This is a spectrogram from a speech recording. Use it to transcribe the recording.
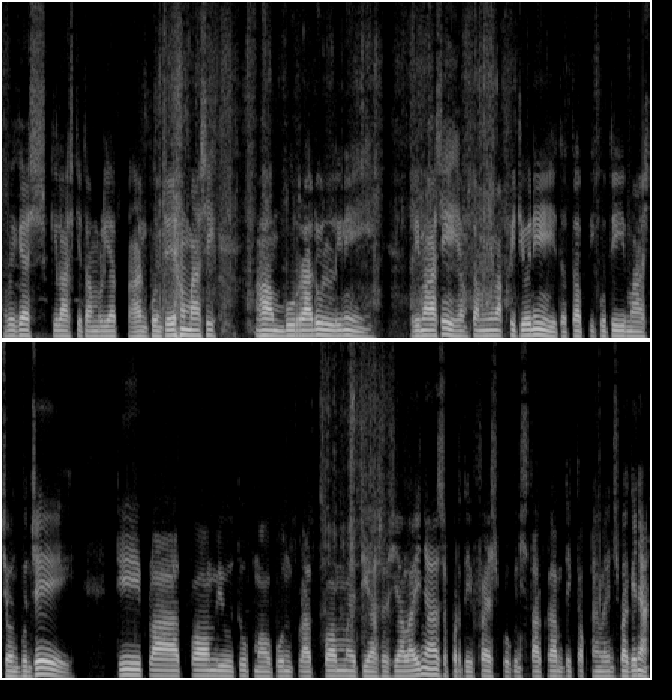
Oke guys, kilas kita melihat bahan bonsai yang masih amburadul ini. Terima kasih yang sudah menyimak video ini. Tetap ikuti Mas John Bonsai di platform YouTube maupun platform media sosial lainnya seperti Facebook, Instagram, TikTok, dan lain sebagainya.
